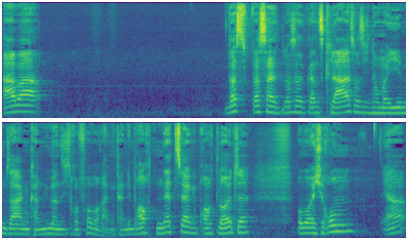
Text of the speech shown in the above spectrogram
aber was, was halt, was halt ganz klar ist, was ich nochmal jedem sagen kann, wie man sich darauf vorbereiten kann. Ihr braucht ein Netzwerk, ihr braucht Leute um euch rum, ja.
